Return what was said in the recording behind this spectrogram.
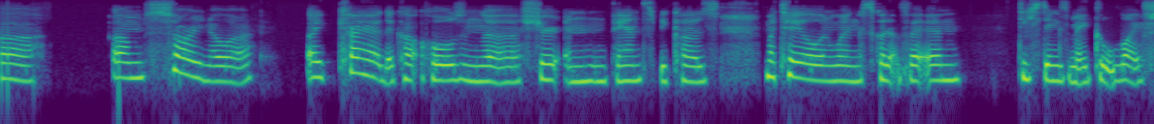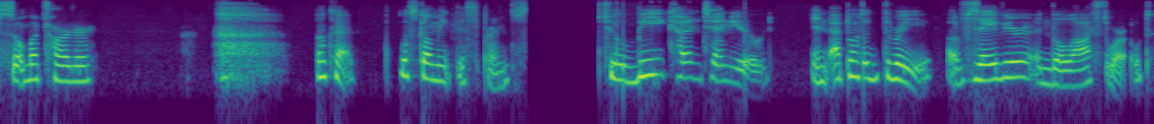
Uh, um, sorry, Noah. I kind of had to cut holes in the shirt and pants because my tail and wings couldn't fit in. These things make life so much harder. Okay, let's go meet this prince. To be continued in episode 3 of Xavier and the Lost World.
